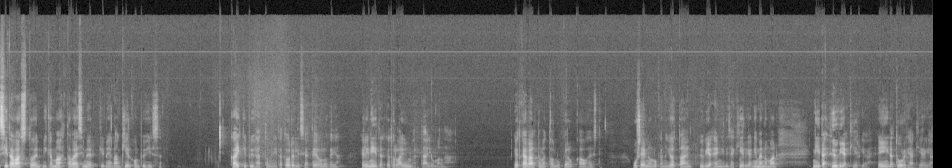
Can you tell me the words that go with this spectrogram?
sitä vastoin, mikä mahtava esimerkki meillä on kirkon pyhissä. Kaikki pyhät on niitä todellisia teologeja, eli niitä, jotka todella ymmärtää Jumalaa. Jotka ei välttämättä ole lukenut kauheasti. Usein on lukenut jotain hyviä hengellisiä kirjoja, nimenomaan niitä hyviä kirjoja, ei niitä turhia kirjoja.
